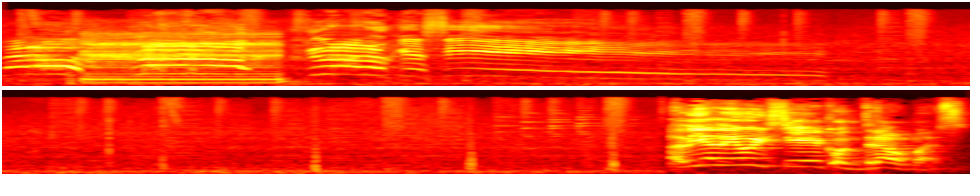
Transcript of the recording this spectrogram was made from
¡Claro! ¡Claro! ¡Claro que sí! A día de hoy sigue con traumas.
